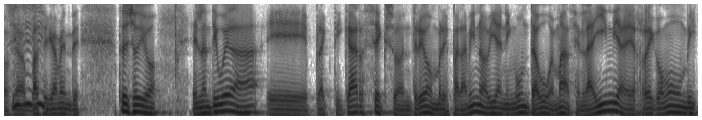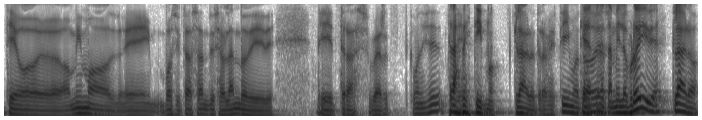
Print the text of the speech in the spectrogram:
O Sí, sea, sí, sí. básicamente. Entonces yo digo, en la antigüedad, eh, practicar sexo entre hombres, para mí no había ningún tabú. Es más, en la India es re común, viste, o, o mismo, eh, vos estabas antes hablando de, de, de transver- ¿cómo se dice? Transvestismo. Eh, claro, transvestismo, que todo eso. también lo prohíbe. Claro,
